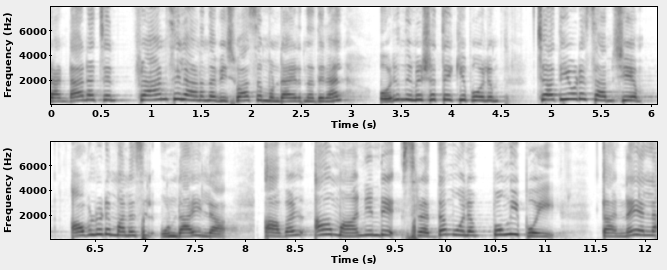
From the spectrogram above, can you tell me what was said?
രണ്ടാനച്ഛൻ ഫ്രാൻസിലാണെന്ന വിശ്വാസമുണ്ടായിരുന്നതിനാൽ ഒരു നിമിഷത്തേക്ക് പോലും ചതിയുടെ സംശയം അവളുടെ മനസ്സിൽ ഉണ്ടായില്ല. അവൾ ആ മാന്യന്റെ ശ്രദ്ധ മൂലം പൊങ്ങിപ്പോയി. തന്നെയല്ല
